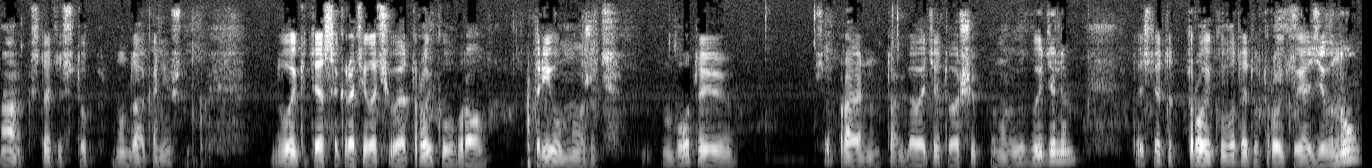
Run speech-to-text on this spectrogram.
А, кстати, стоп. Ну да, конечно. Двойки-то я сократил, а чего я тройку убрал? Три умножить. Вот и все правильно. Так, давайте эту ошибку мы выделим. То есть эту тройку, вот эту тройку я зевнул.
